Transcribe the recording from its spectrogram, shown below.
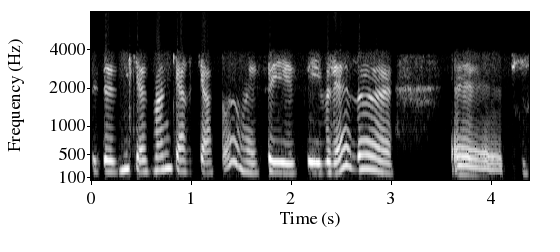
C'est devenu quasiment une caricature, mais c'est c'est vrai, là. Euh, puis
